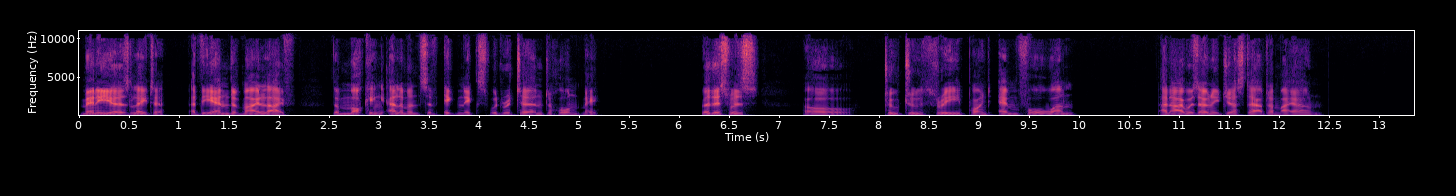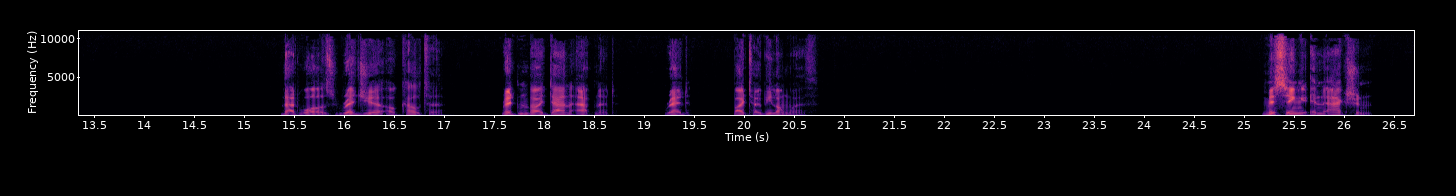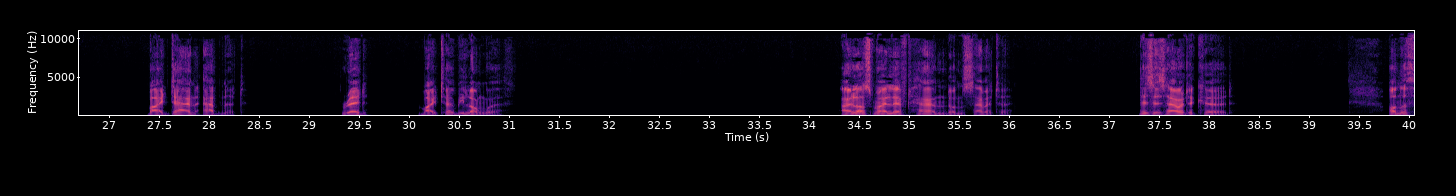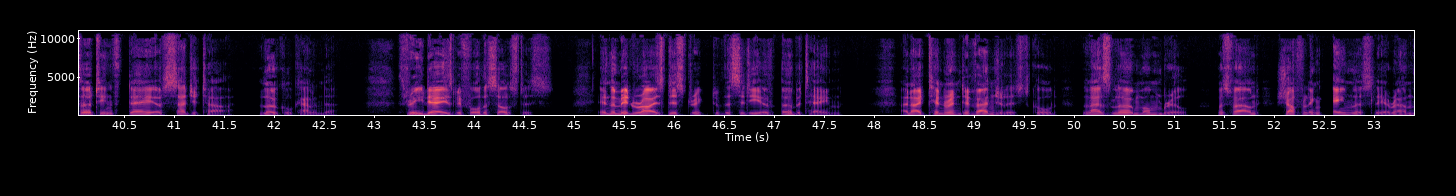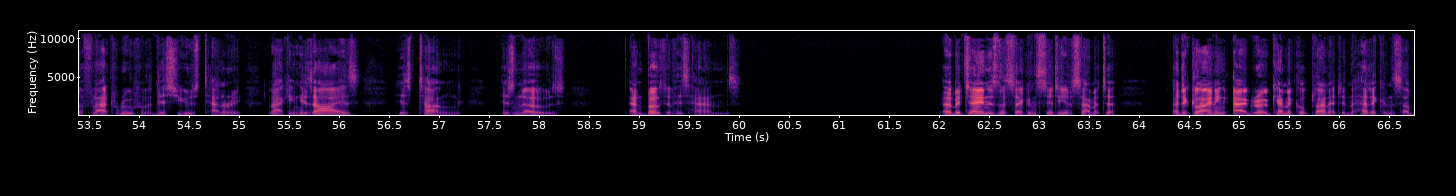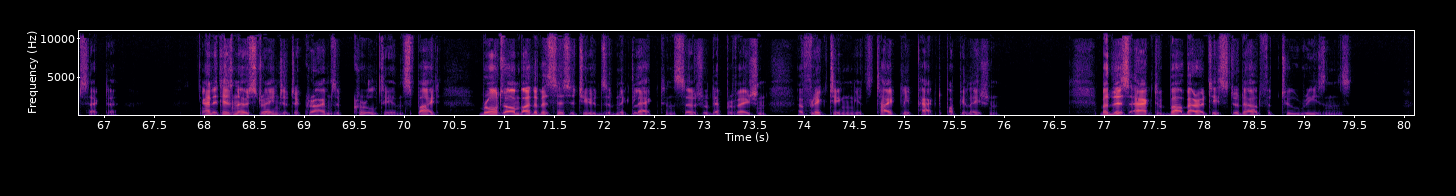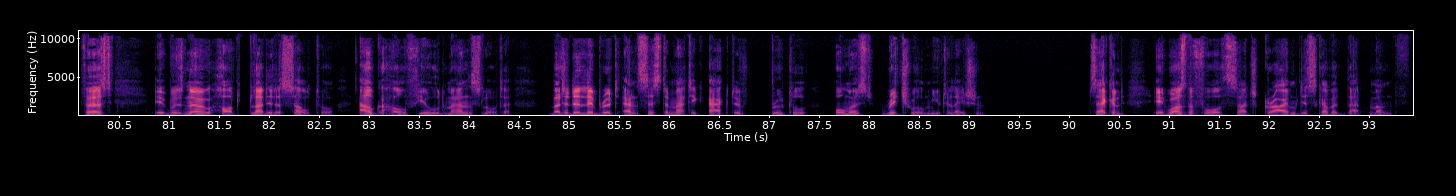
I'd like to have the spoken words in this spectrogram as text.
Many years later, at the end of my life, the mocking elements of Ignix would return to haunt me. But this was, oh, 223.M41, and I was only just out on my own. That was Regia Occulta, written by Dan Abnett, read by Toby Longworth. Missing in Action by Dan Abnett, read by Toby Longworth. I lost my left hand on Sameter. This is how it occurred. On the thirteenth day of Sagittar, local calendar, three days before the solstice, in the mid-rise district of the city of Urbitane, an itinerant evangelist called Laszlo Mombril was found shuffling aimlessly around the flat roof of a disused tannery, lacking his eyes, his tongue, his nose, and both of his hands. Urbitane is the second city of Sameter, a declining agrochemical planet in the Helican subsector, and it is no stranger to crimes of cruelty and spite brought on by the vicissitudes of neglect and social deprivation afflicting its tightly packed population. But this act of barbarity stood out for two reasons. First, it was no hot-blooded assault or alcohol-fueled manslaughter, but a deliberate and systematic act of brutal, almost ritual mutilation. Second, it was the fourth such crime discovered that month.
